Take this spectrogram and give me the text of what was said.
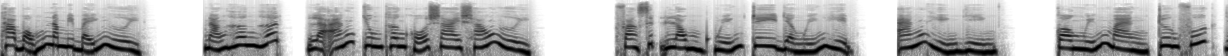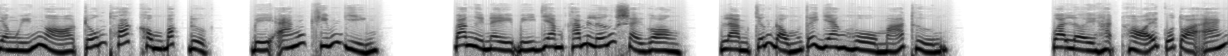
Tha bổng 57 người. Nặng hơn hết là án chung thân khổ sai 6 người. Phan Xích Long, Nguyễn Tri và Nguyễn Hiệp án hiện diện. Còn Nguyễn Màng, Trương Phước và Nguyễn Ngọ trốn thoát không bắt được, bị án khiếm diện. Ba người này bị giam khám lớn Sài Gòn, làm chấn động tới giang hồ mã thượng. Qua lời hạch hỏi của tòa án,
